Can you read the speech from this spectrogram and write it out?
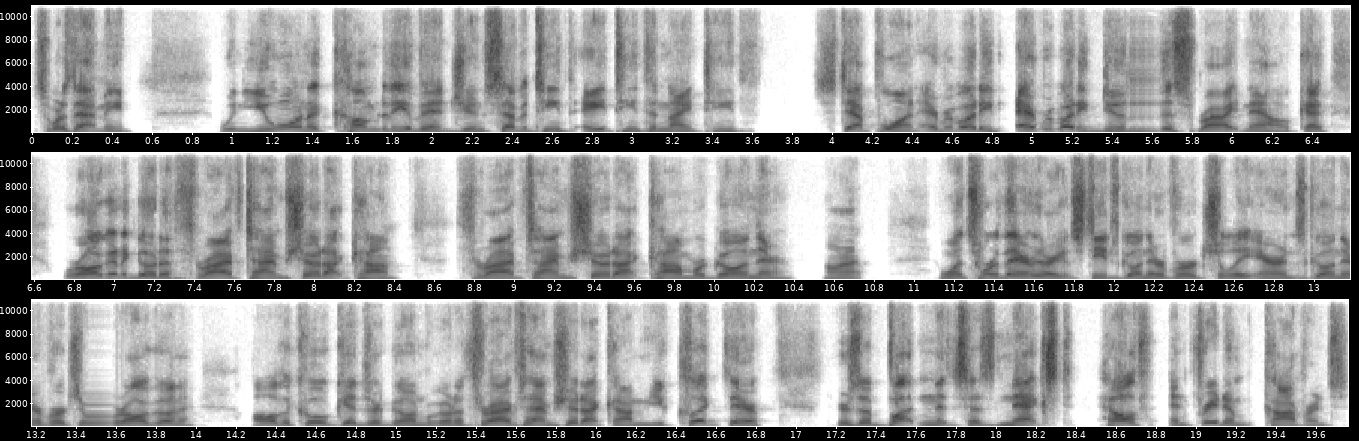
So what does that mean? When you want to come to the event June 17th, 18th, and 19th, step one, everybody, everybody do this right now. Okay. We're all going to go to thrivetimeshow.com, thrivetimeshow.com. We're going there. All right. Once we're there, there Steve's going there virtually, Aaron's going there virtually. We're all going. All the cool kids are going. We're going to thrivetimeshow.com. You click there. There's a button that says Next Health and Freedom Conference,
